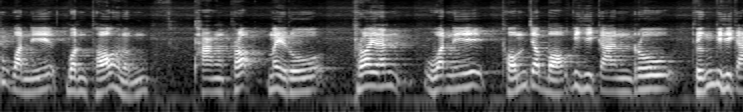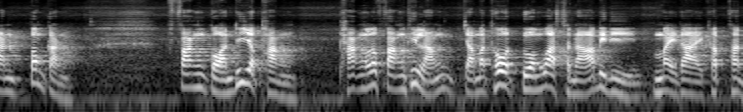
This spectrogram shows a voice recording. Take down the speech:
ทุกวันนี้บนท้องถนนพังเพราะไม่รู้ เพราะฉะนั้นวันนี้ผมจะบอกวิธีการรู้ถึงวิธีการป้องกัน ฟังก่อนที่จะพัง พังแล้วฟังที่หลังจะมาโทษดวงวาสนาไม่ดีไม่ได้ครับท่าน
